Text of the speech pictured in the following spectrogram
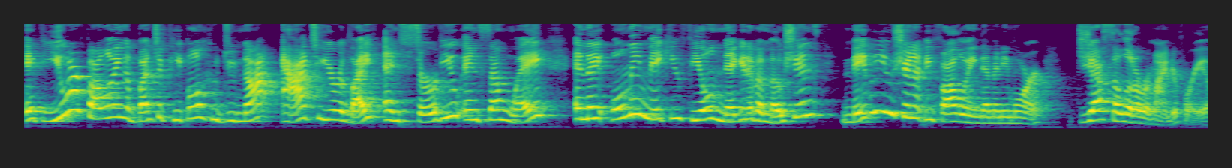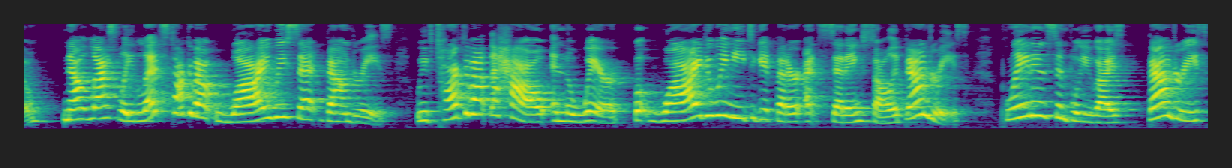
If you are following a bunch of people who do not add to your life and serve you in some way, and they only make you feel negative emotions, maybe you shouldn't be following them anymore. Just a little reminder for you. Now, lastly, let's talk about why we set boundaries. We've talked about the how and the where, but why do we need to get better at setting solid boundaries? Plain and simple, you guys. Boundaries,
